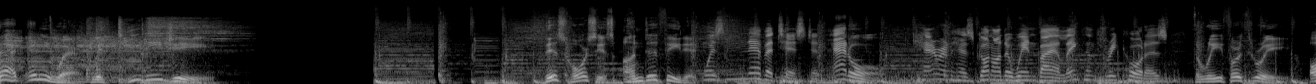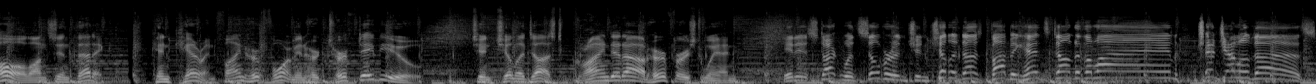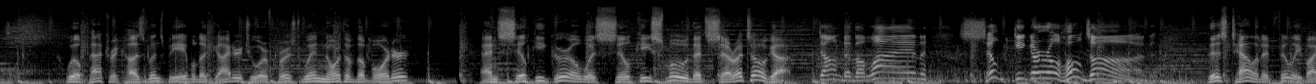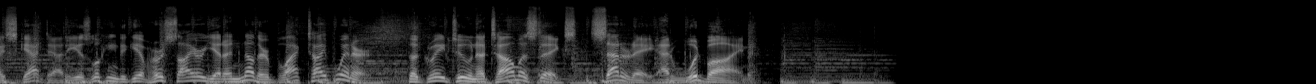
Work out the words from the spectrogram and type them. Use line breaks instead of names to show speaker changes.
bet anywhere with TVG. This horse is undefeated.
Was never tested at all. Caren has gone on to win by a length and three quarters.
Three for three, all on synthetic. Can Caren find her form in her turf debut? Chinchilla Dust grinded out her first win.
It is start with Silver and Chinchilla Dust bobbing heads down to the line. Chinchilla Dust.
Will Patrick Husbands be able to guide her to her first win north of the border? And Silky Girl was silky smooth at Saratoga.
Down to the line. Silky Girl holds on.
This talented filly by Scat Daddy is looking to give her sire yet another black type winner. The Grade 2 Natalma Stakes, Saturday at Woodbine.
